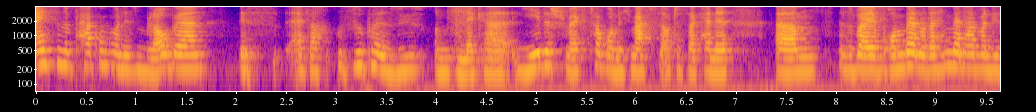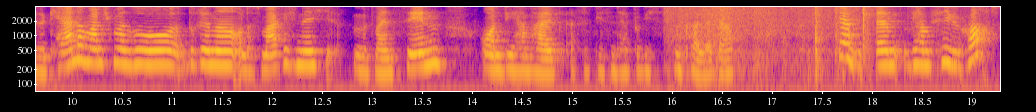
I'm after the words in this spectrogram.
einzelne Packung von diesen Blaubeeren ist einfach super süß und lecker. Jede schmeckt top und ich mag es das auch, dass da keine ähm, also bei Brombeeren oder Himbeeren hat man diese Kerne manchmal so drin und das mag ich nicht mit meinen Zähnen. Und die haben halt, also die sind halt wirklich super lecker. Ja, ähm, wir haben viel gekocht.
